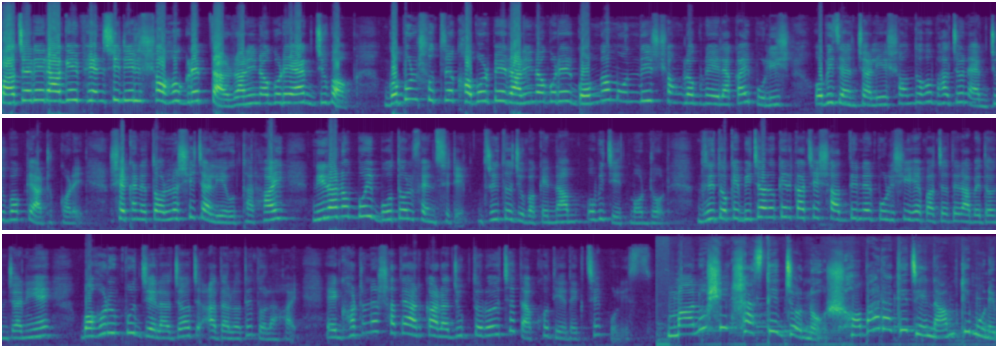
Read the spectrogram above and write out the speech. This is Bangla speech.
পাচারের আগে ফেন্সিডিল সহ গ্রেপ্তার রানীনগরে এক যুবক। গোপন সূত্রে খবর পেয়ে রানীনগরের গঙ্গা মন্দির সংলগ্ন এলাকায় পুলিশ অভিযান চালিয়ে সন্দেহভাজন এক যুবককে আটক করে। সেখানে তল্লাশি চালিয়ে উদ্ধার হয় নিরানব্বই বোতল ফেন্সিডিল। ধৃত যুবকের নাম অভিজিৎ মণ্ডল। ধৃতকে বিচারকের কাছে সাত দিনের পুলিশি হেফাজতের আবেদন জানিয়ে বহরমপুর জেলা জজ আদালতে তোলা হয়। এই ঘটনার সাথে আর কারা যুক্ত রয়েছে তা খতিয়ে দেখছে পুলিশ। মানসিক স্বাস্থ্যের জন্য সবার আগে যে নামটি মনে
